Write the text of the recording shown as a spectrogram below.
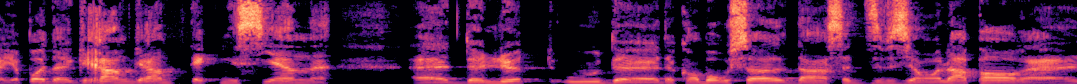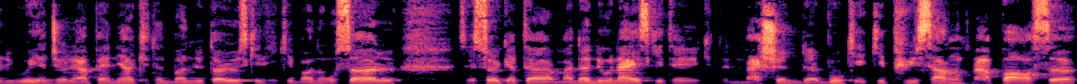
Il n'y a pas de grande, grande technicienne euh, de lutte ou de, combat au sol dans cette division-là, à part, euh, oui, il y a Julia Peña qui est une bonne lutteuse, qui, est bonne au sol. C'est sûr que tu as Madame Nunes qui est, une machine debout, qui, qui, est puissante, mais à part ça,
